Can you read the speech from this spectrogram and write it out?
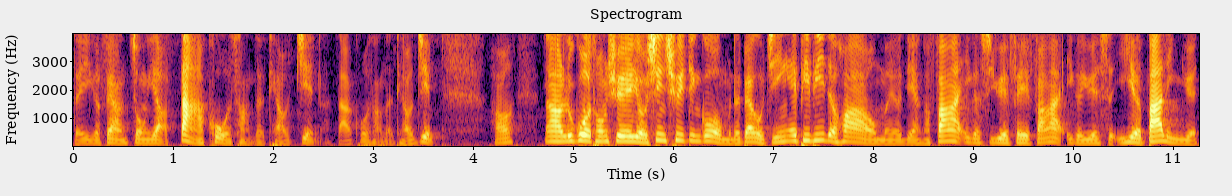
的一个非常重要大扩场的条件，大扩场的条件，好。那如果同学有兴趣订购我们的标股基因 APP 的话，我们有两个方案，一个是月费方案，一个月是一二八零元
